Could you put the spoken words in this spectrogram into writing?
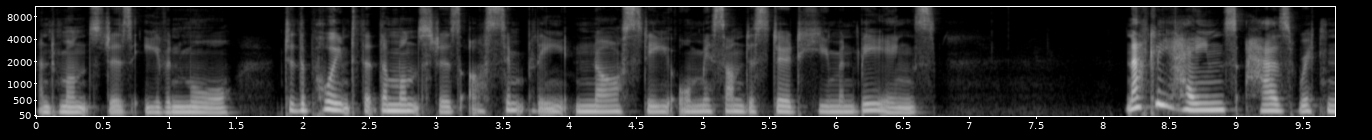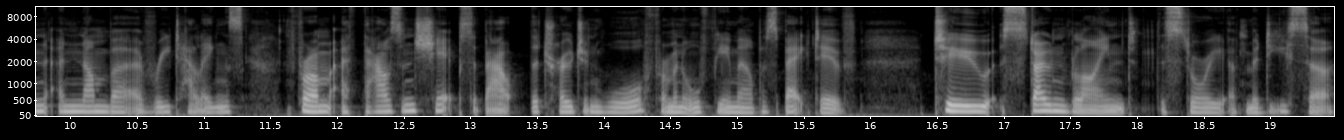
and monsters even more, to the point that the monsters are simply nasty or misunderstood human beings. Natalie Haynes has written a number of retellings from A Thousand Ships about the Trojan War from an all female perspective to Stoneblind, the story of Medusa.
